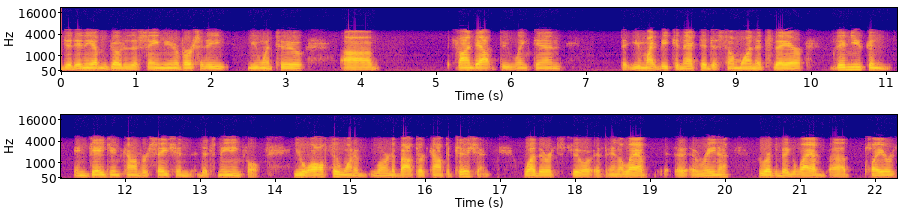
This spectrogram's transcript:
did any of them go to the same university you went to? Uh, find out through LinkedIn that you might be connected to someone that's there. Then you can engage in conversation that's meaningful. You also want to learn about their competition whether it's if in a lab uh, arena, who are the big lab uh, players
